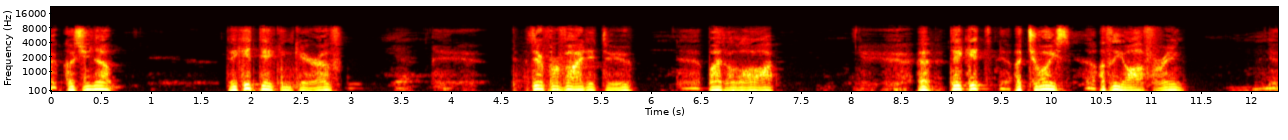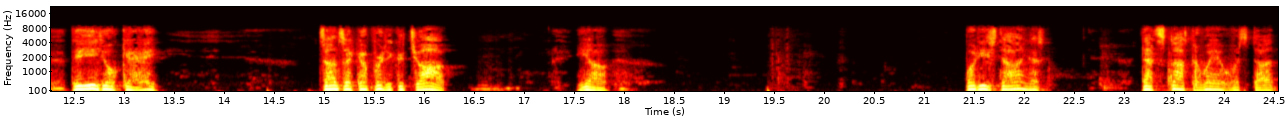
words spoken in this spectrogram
Because, you know, they get taken care of. They're provided to by the law. Uh, they get a choice of the offering. They eat okay. Sounds like a pretty good job. Know, but he's telling us that's not the way it was done.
